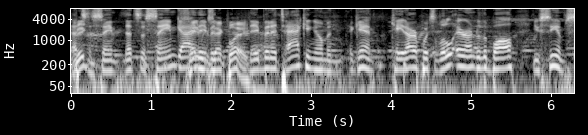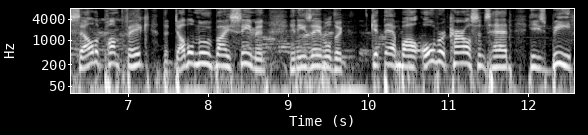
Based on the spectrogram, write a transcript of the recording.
That's Big- the same. That's the same guy. Same they've exact been, play. They've been attacking him, and again, Kadar puts a little air under the ball. You see him sell the pump fake, the double move by Seaman, and he's able to get that ball over Carlson's head. He's beat,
